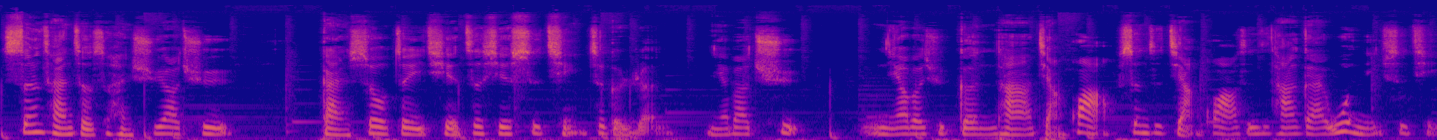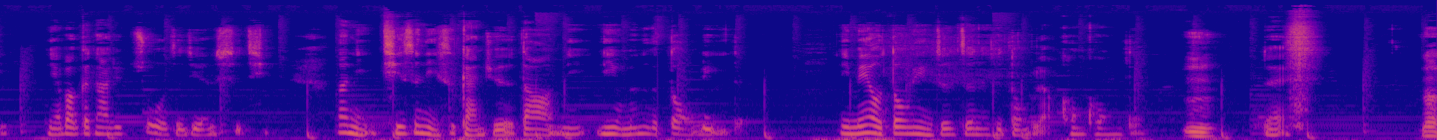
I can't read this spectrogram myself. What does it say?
生产者是很需要去。感受这一切，这些事情，这个人，你要不要去？你要不要去跟他讲话？甚至讲话，甚至他该问你事情，你要不要跟他去做这件事情？那你其实你是感觉得到，你你有没有那个动力的？你没有动力，你这真的是动不了，空空的。嗯，对。那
